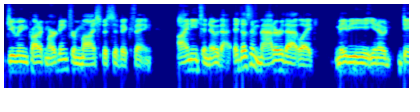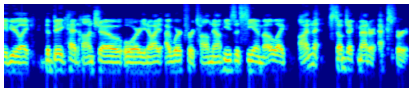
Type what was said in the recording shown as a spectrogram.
doing product marketing for my specific thing. I need to know that. It doesn't matter that, like, maybe you know dave you're like the big head honcho or you know I, I, work for tom now. He's the cmo like i'm the subject matter expert.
